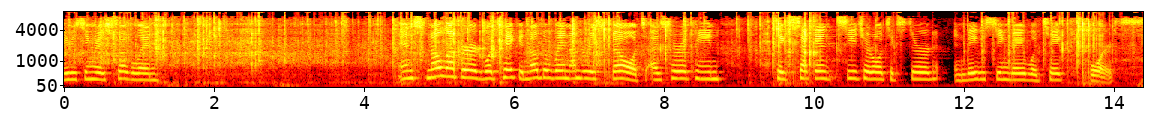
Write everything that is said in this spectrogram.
Baby Stingray struggling. And Snow Leopard will take another win under his belt as Hurricane takes second, Sea Turtle takes third, and Baby Stingray will take fourth.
